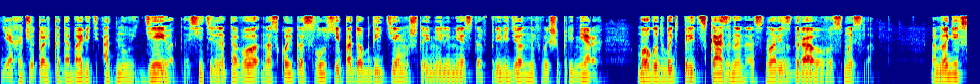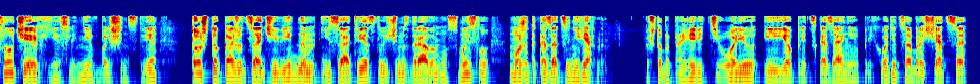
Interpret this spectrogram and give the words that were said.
Я хочу только добавить одну идею относительно того, насколько слухи, подобные тем, что имели место в приведенных выше примерах, могут быть предсказаны на основе здравого смысла. Во многих случаях, если не в большинстве, то, что кажется очевидным и соответствующим здравому смыслу, может оказаться неверным. Чтобы проверить теорию и ее предсказания, приходится обращаться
